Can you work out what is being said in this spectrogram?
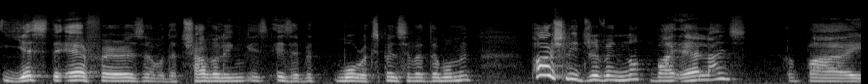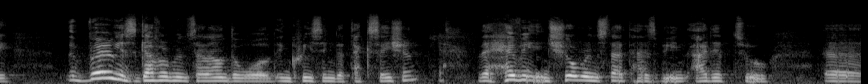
yes, the airfares or the traveling is, is a bit more expensive at the moment, partially driven not by airlines, by the various governments around the world increasing the taxation. The heavy insurance that has been added to uh,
